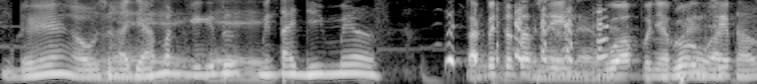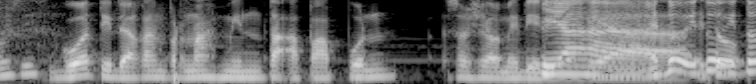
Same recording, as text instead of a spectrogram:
udah nggak usah nggak zaman kayak gitu Iya. minta Gmail Tapi tetap sih gua punya Gue prinsip gua tidak akan pernah minta apa pun sosial media dia. Iya, itu, itu itu- itu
